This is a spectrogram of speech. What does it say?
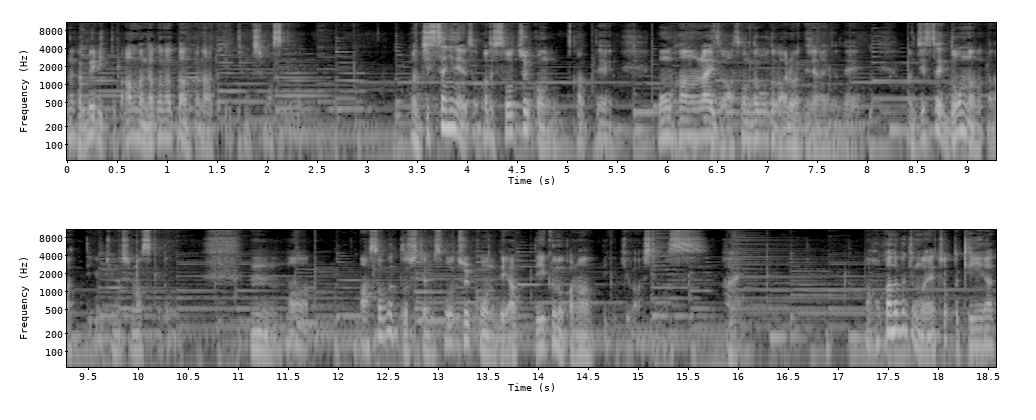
なんかメリットがあんまなくなったのかなっていう気もしますけど、まあ、実際にね、私総中根使ってモンハンライズを遊んだことがあるわけじゃないので、実際どうなのかなっていう気もしますけど、うん、まあ遊ぶとしても総中根でやっていくのかなっていう気はしてます。はい。まあ、他の武器もね、ちょっと気になっ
